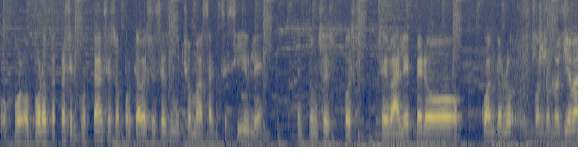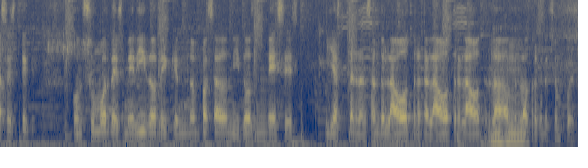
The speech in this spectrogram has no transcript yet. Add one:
o por, o por otras circunstancias o porque a veces es mucho más accesible, entonces pues se vale, pero cuando lo, cuando lo llevas a este consumo desmedido de que no han pasado ni dos meses y ya están lanzando la otra, la otra, la otra, la Ujú. otra, la otra colección, pues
